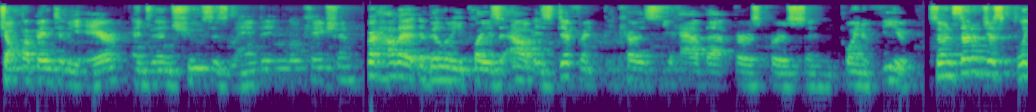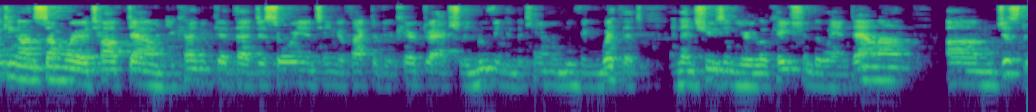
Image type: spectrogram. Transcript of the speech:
jump up into the air and then choose his landing location. But how that ability plays out is different because you have that first person point of view. So instead of just clicking on somewhere top down, you kind of get that disorienting effect of your character actually moving and the camera moving with it, and then choosing your location to land down on um, just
